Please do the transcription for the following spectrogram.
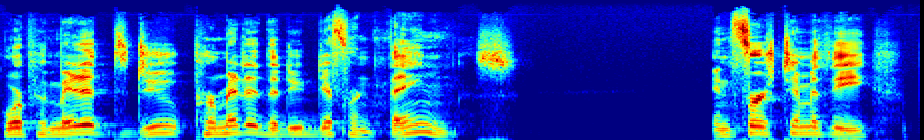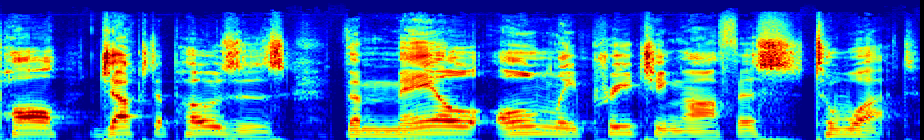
We're permitted to do permitted to do different things. In 1 Timothy, Paul juxtaposes the male only preaching office to what?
